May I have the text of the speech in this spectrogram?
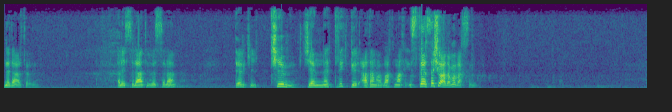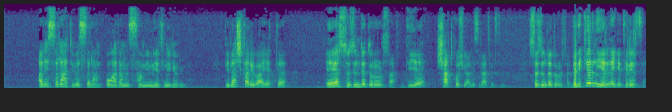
ne de artırırım. Aleyhissalatü vesselam der ki kim cennetlik bir adama bakmak isterse şu adama baksın. Aleyhissalatü vesselam o adamın samimiyetini görüyor. Bir başka rivayette eğer sözünde durursa diye şart koşuyor aleyhissalatü vesselam. Sözünde durursa, dediklerini yerine getirirse.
